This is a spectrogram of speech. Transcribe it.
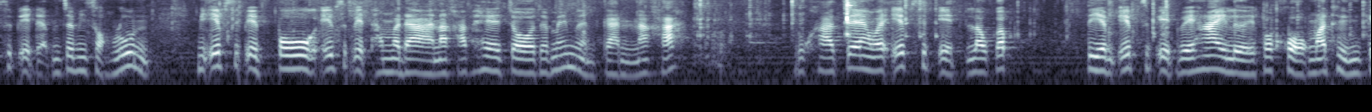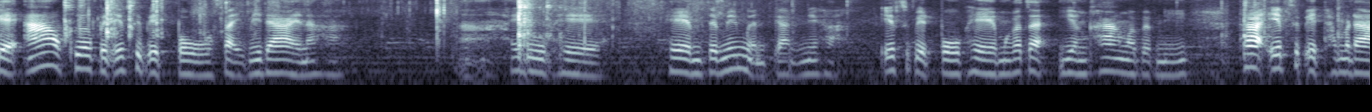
F11 เนี่ยมันจะมี 2 รุ่น มี F11 Pro กับ F11 ธรรมดานะคะ แพรจอจะไม่เหมือนกันนะคะ ลูกค้าแจ้งไว้ F11 เราก็เตรียม F11 ไว้ให้เลย พอของมาถึงแกะอ้าว เครื่องเป็น F11 Pro ใส่ไม่ได้นะคะ ให้ดูแพร พมจะไม่เหมือนกันเนี่ยค่ะ F11 Pro แพรมันก็จะเอียงข้างมาแบบนี้ ถ้า F11 ธรรมดา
